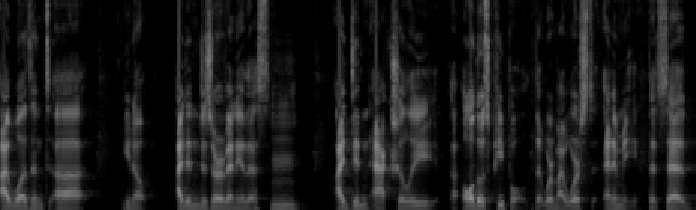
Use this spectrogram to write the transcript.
I wasn't, uh, you know, I didn't deserve any of this. Hmm. I didn't actually. Uh, all those people that were my worst enemy that said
